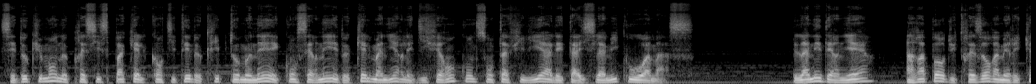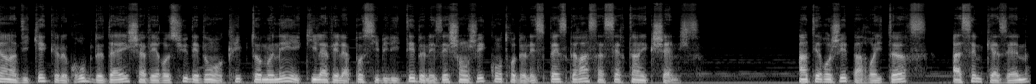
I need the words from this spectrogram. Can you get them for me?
ces documents ne précisent pas quelle quantité de crypto-monnaie est concernée et de quelle manière les différents comptes sont affiliés à l'État islamique ou au Hamas. L'année dernière, un rapport du Trésor américain indiquait que le groupe de Daesh avait reçu des dons aux crypto-monnaies et qu'il avait la possibilité de les échanger contre de l'espèce grâce à certains exchanges. Interrogé par Reuters, Hassem Kazem,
